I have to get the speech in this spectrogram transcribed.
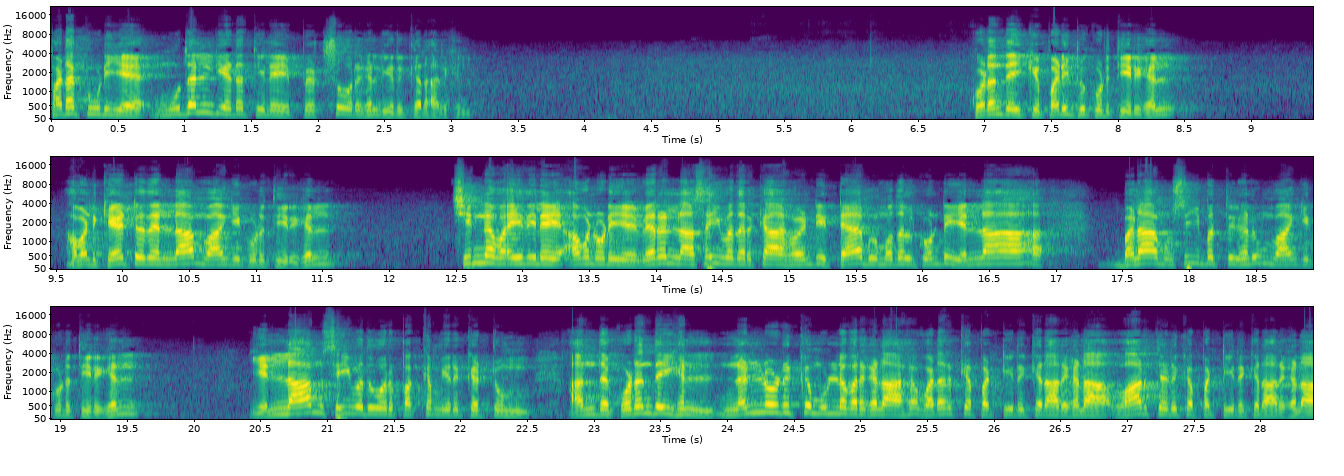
படக்கூடிய முதல் இடத்திலே பெற்றோர்கள் இருக்கிறார்கள். குழந்தைக்கு படிப்பு கொடுத்தீர்கள் அவன் கேட்டதெல்லாம் வாங்கி கொடுத்தீர்கள் சின்ன வயதிலே அவனுடைய விரல் அசைவதற்காக வேண்டி டேபு முதல் கொண்டு எல்லா பலா முசீபத்துகளும் வாங்கி கொடுத்தீர்கள். எல்லாம் செய்வது ஒரு பக்கம் இருக்கட்டும். அந்த குழந்தைகள் நல்லொழுக்கம் உள்ளவர்களாக வளர்க்கப்பட்டிருக்கிறார்களா? வார்த்தெடுக்கப்பட்டிருக்கிறார்களா?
